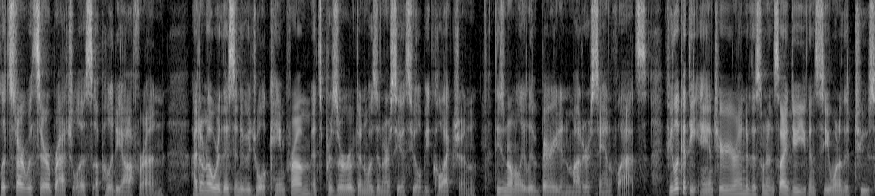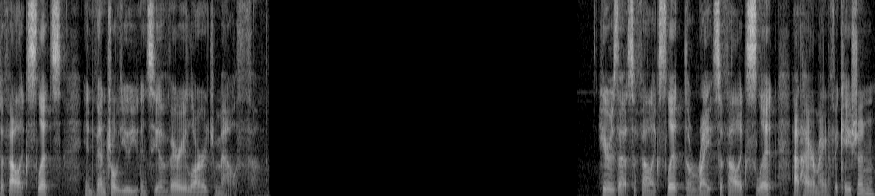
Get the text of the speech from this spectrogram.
Let's start with Cerebratulus, a Pilidiophoran. I don't know where this individual came from. It's preserved and was in our CSULB collection. These normally live buried in mud or sand flats. If you look at the anterior end of this one inside you, you can see one of the two cephalic slits. In ventral view, you can see a very large mouth. Here's that cephalic slit, the right cephalic slit at higher magnification.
